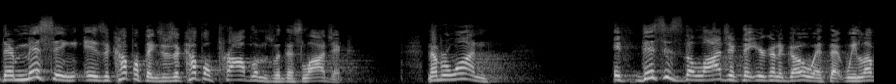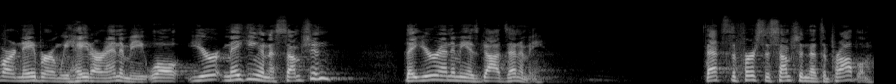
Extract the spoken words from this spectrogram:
they're missing is a couple things. There's a couple problems with this logic. Number one, if this is the logic that you're going to go with, that we love our neighbor and we hate our enemy, well, you're making an assumption that your enemy is God's enemy. That's the first assumption that's a problem.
